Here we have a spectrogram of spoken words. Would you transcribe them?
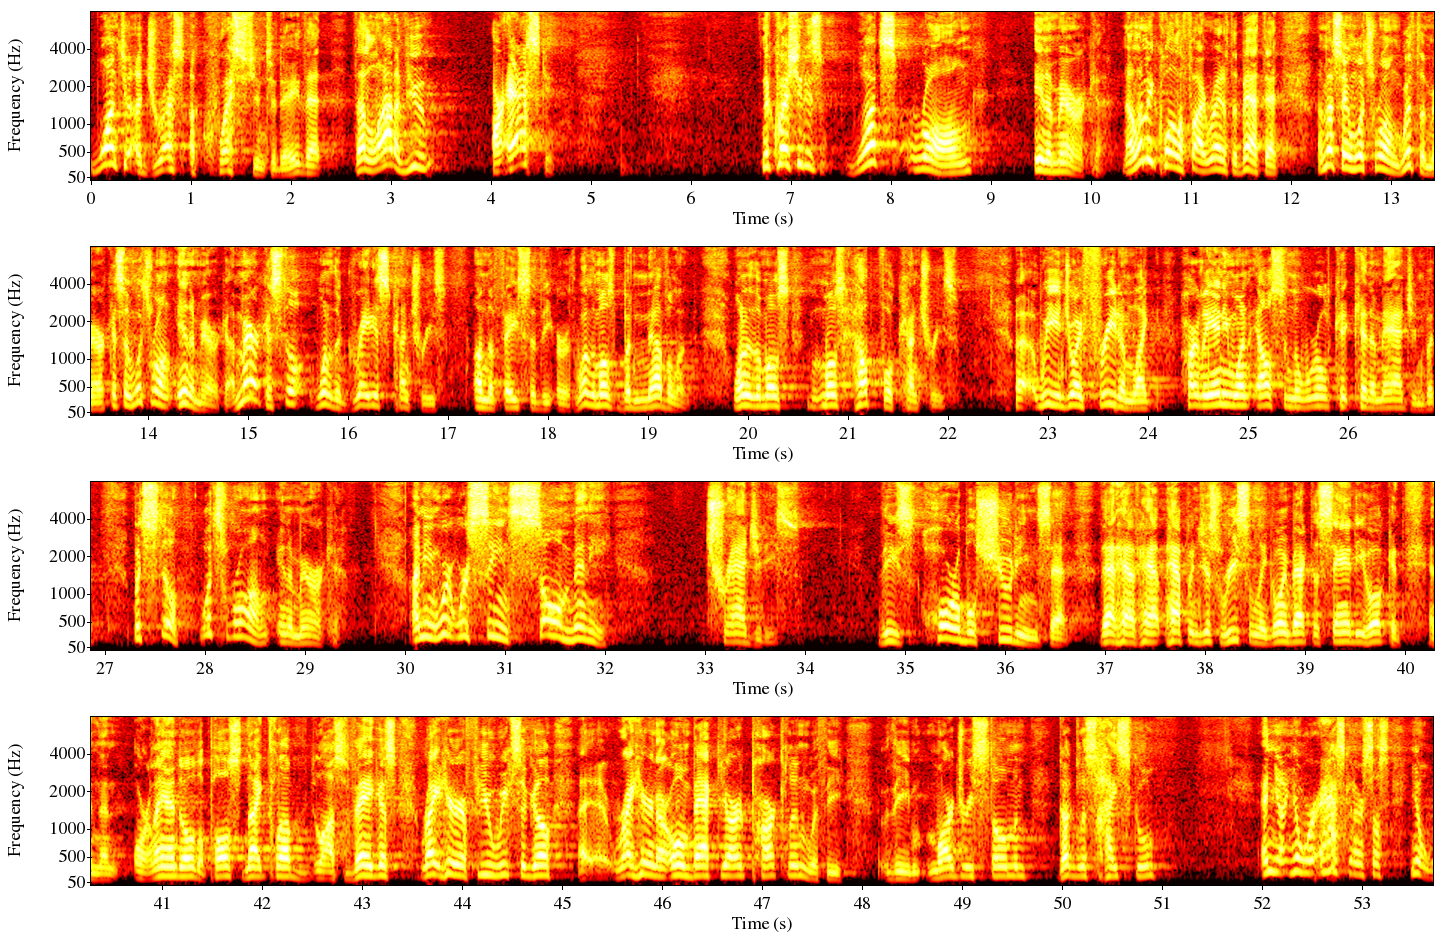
want to address a question today that, that a lot of you are asking. The question is what's wrong in America? Now, let me qualify right off the bat that I'm not saying what's wrong with America, I'm saying what's wrong in America. America is still one of the greatest countries on the face of the earth, one of the most benevolent, one of the most, most helpful countries. Uh, we enjoy freedom like hardly anyone else in the world could, can imagine. But, but still, what's wrong in America? I mean, we're, we're seeing so many tragedies these horrible shootings that, that have hap- happened just recently, going back to Sandy Hook and, and then Orlando, the Pulse nightclub, Las Vegas, right here a few weeks ago, uh, right here in our own backyard, Parkland, with the, the Marjory Stoneman Douglas High School. And you know, we're asking ourselves, you know,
